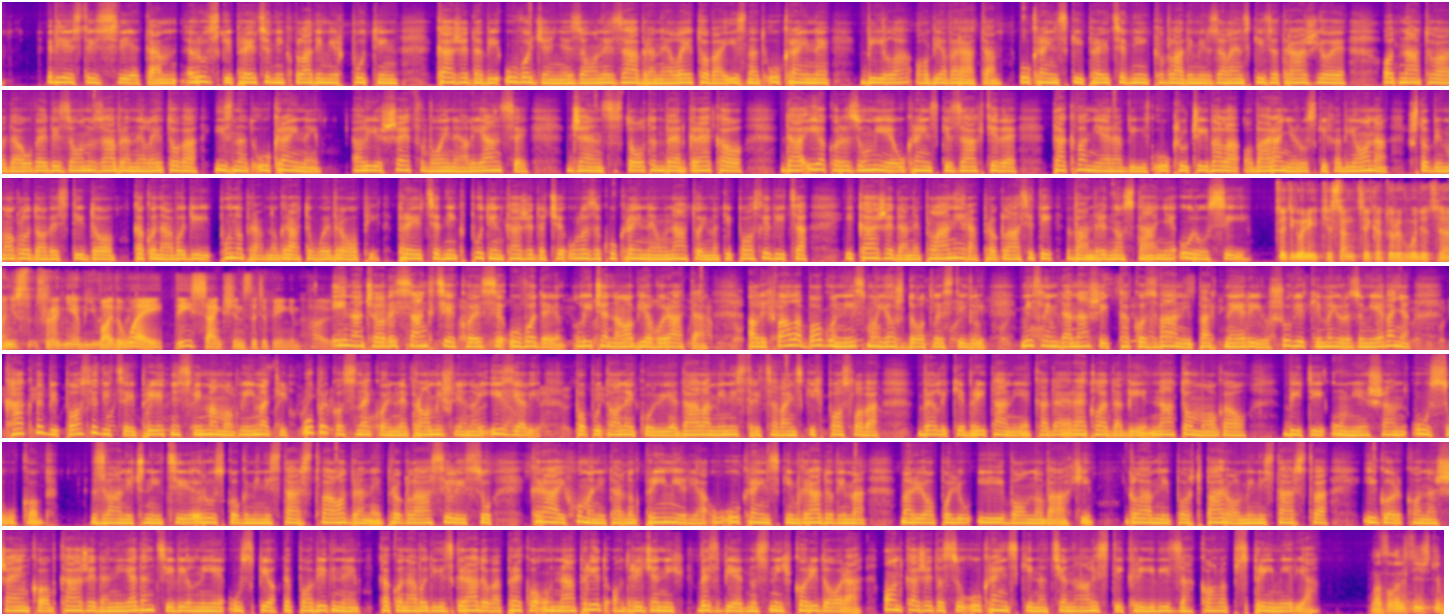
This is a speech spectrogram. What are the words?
Vijesti iz svijeta. Ruski predsjednik Vladimir Putin kaže da bi uvođenje zone zabrane letova iznad Ukrajine bila objava rata. Ukrajinski predsjednik Vladimir Zelenski zatražio je od NATO-a da uvede zonu zabrane letova iznad Ukrajine ali je šef vojne alijanse Jens Stoltenberg rekao da iako razumije ukrajinske zahtjeve, takva mjera bi uključivala obaranje ruskih aviona što bi moglo dovesti do, kako navodi, punopravnog rata u Europi. Predsjednik Putin kaže da će ulazak Ukrajine u NATO imati posljedica i kaže da ne planira proglasiti vanredno stanje u Rusiji. Inače, ove sankcije koje se uvode liče na objavu rata, ali hvala Bogu nismo još dotle stigli. Mislim da naši takozvani partneri još uvijek imaju razumijevanja kakve bi posljedice i prijetnje svima mogli imati uprkos nekoj nepromišljenoj izjavi, poput one koju je dala ministrica vanjskih poslova Velike Britanije kada je rekla da bi NATO mogao biti umješan u sukob. Zvaničnici Ruskog ministarstva odbrane proglasili su kraj humanitarnog primirja u ukrajinskim gradovima Mariopolju i Volnovahi. Glavni portparol ministarstva Igor Konašenkov kaže da ni jedan civil nije uspio da pobjegne, kako navodi iz gradova, preko unaprijed određenih bezbjednostnih koridora. On kaže da su ukrajinski nacionalisti krivi za kolaps primirja. Nacionalistički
